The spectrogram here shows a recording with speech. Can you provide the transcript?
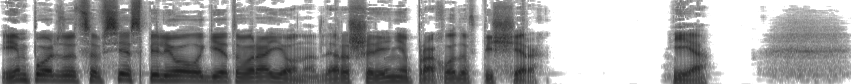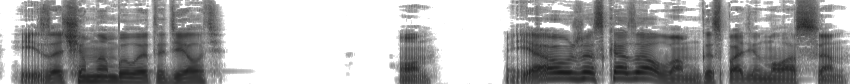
Им пользуются все спелеологи этого района для расширения прохода в пещерах. Я. И зачем нам было это делать? Он. Я уже сказал вам, господин Малассен.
